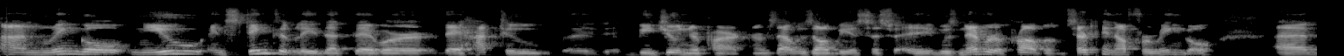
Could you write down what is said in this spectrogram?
and Ringo knew instinctively that they were they had to uh, be junior partners. That was obvious. It was never a problem. Certainly not for Ringo. Uh,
